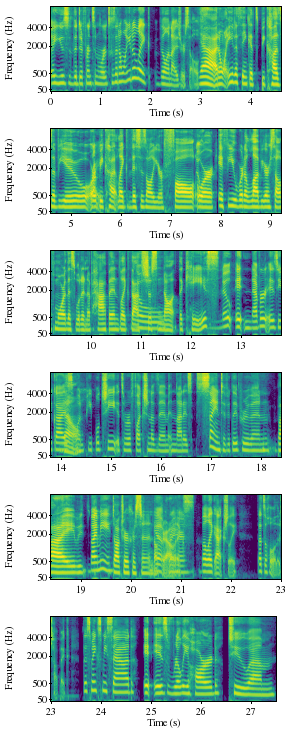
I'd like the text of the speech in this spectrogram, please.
I used the difference in words because I don't want you to like villainize yourself. Yeah, I don't want you to think it's because of you or Right. because like this is all your fault No. or if you were to love yourself more this wouldn't have happened. Like that's just not the case. No, it never is, you guys. No. When people cheat, it's a reflection of them, and that is scientifically proven By by me. Dr. Kristen and Dr. right here. Alex. But like actually, that's a whole other topic. This makes me sad. It is really hard to um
